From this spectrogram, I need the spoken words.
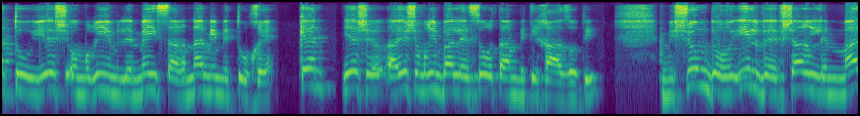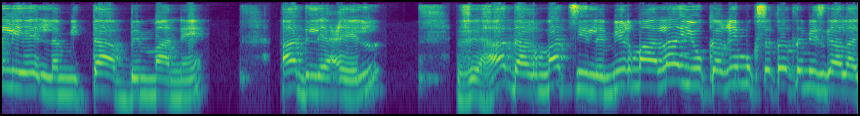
אתו יש אומרים למי סרנמי מתוחה, כן, יש, יש אומרים בא לאסור את המתיחה הזאת, משום דהואיל ואפשר למליה למיטה במאנה עד לעיל, והדר מצי למיר מעליו כרים וקסתות למסגליו.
